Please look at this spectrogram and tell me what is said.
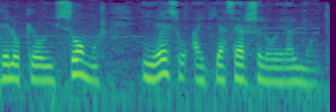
de lo que hoy somos y eso hay que hacérselo ver al mundo.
